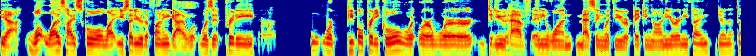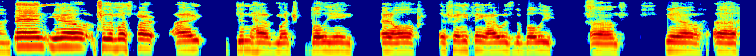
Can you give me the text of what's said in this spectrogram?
Yeah. What was high school like? You said you were the funny guy. Was it pretty? Were people pretty cool, or were did you have anyone messing with you or picking on you or anything during that time? Man, you know, for the most part, I didn't have much bullying at all. If anything, I was the bully. Um, you know, uh,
